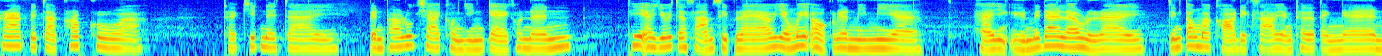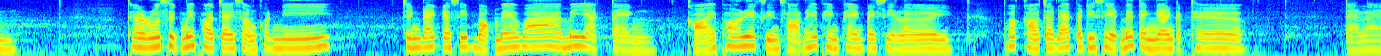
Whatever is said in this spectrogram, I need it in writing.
พรากไปจากครอบครัว เธอคิดในใจ เป็นเพราะลูกชายของหญิงแก่คนนั้น ที่อายุจะ 30 แล้วยังไม่ออกเรือนมีเมีย หาอย่างอื่นไม่ได้แล้วหรือไร จึงต้องมาขอเด็กสาวอย่างเธอแต่งงาน เธอรู้สึกไม่พอใจสองคนนี้ จึงได้กระซิบบอกแม่ว่าไม่อยากแต่ง ขอให้พ่อเรียกสินสอดให้แพงๆไปเสียเลย พวกเขาจะได้ปฏิเสธไม่แต่งงานกับเธอ แต่แล้ว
